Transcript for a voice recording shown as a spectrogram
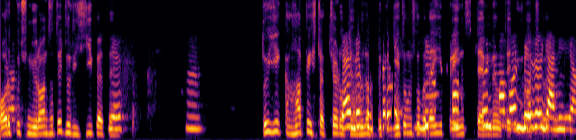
और कुछ न्यूरॉन्स होते हैं जो रिसीव करते हैं हम्म तो ये कहाँ पे स्ट्रक्चर्ड यार होते हैं? मतलब ये तो मुझको पता है ये ब्रेन स्टेम में होते हैं बेसल गैंग्लिया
